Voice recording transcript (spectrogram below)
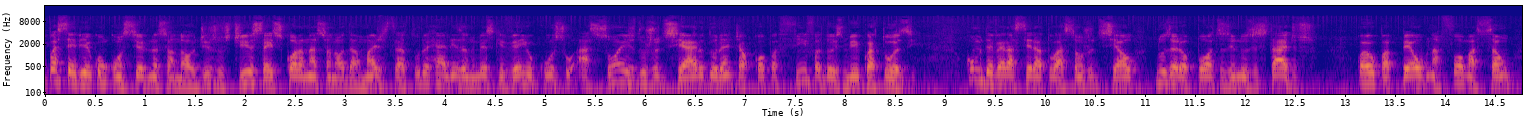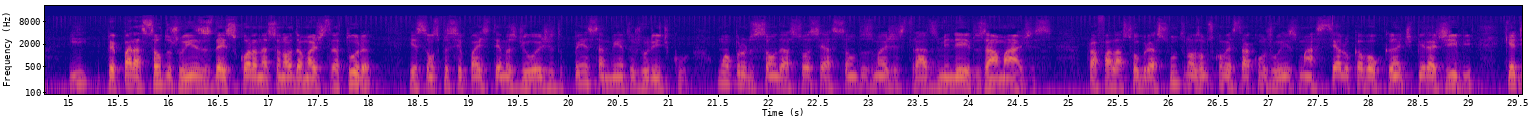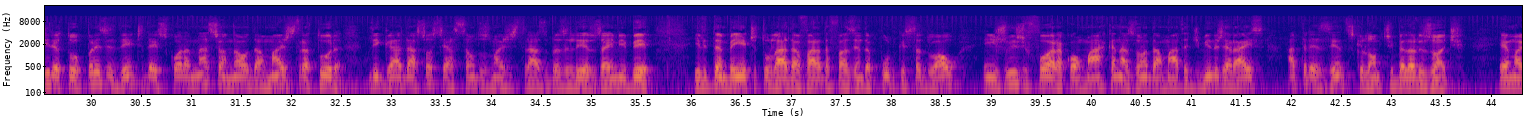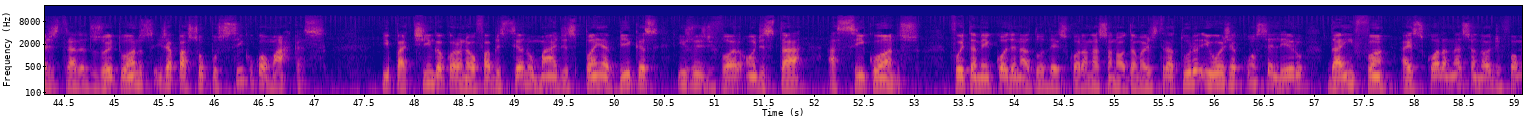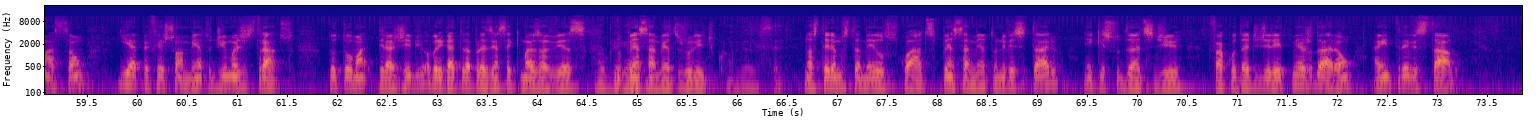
parceria com o Conselho Nacional de Justiça, a Escola Nacional da Magistratura realiza no mês que vem o curso Ações do Judiciário durante a Copa FIFA 2014. Como deverá ser a atuação judicial nos aeroportos e nos estádios? Qual é o papel na formação e preparação dos juízes da Escola Nacional da Magistratura? Esses são os principais temas de hoje do Pensamento Jurídico, uma produção da Associação dos Magistrados Mineiros, a AMAGES. Para falar sobre o assunto, nós vamos conversar com o juiz Marcelo Cavalcante Piragibe, que é diretor-presidente da Escola Nacional da Magistratura, ligada à Associação dos Magistrados Brasileiros, AMB. Ele também é titular da Vara da Fazenda Pública Estadual em Juiz de Fora, comarca na Zona da Mata de Minas Gerais, a 300 quilômetros de Belo Horizonte. É magistrado há 18 anos e já passou por cinco comarcas. Ipatinga, Coronel Fabriciano, Mar de Espanha, Bicas e Juiz de Fora, onde está há cinco anos. Foi também coordenador da Escola Nacional da Magistratura e hoje é conselheiro da Infam, a Escola Nacional de Formação e Aperfeiçoamento de Magistrados. Doutor Piragibe, obrigado pela presença aqui mais uma vez obrigado. no Pensamento Jurídico. Nós teremos também os quadros Pensamento Universitário, em que estudantes de Faculdade de Direito me ajudarão a entrevistá-lo.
